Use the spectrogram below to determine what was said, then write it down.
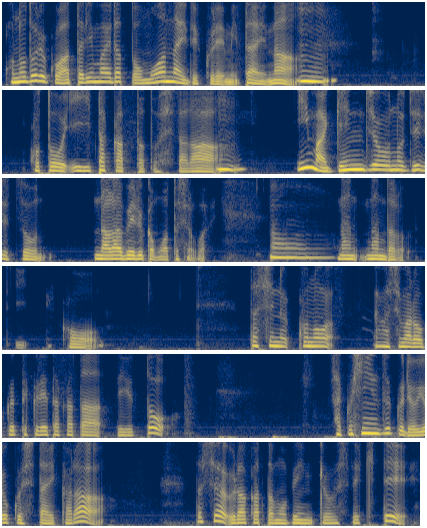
この努力は当たり前だと思わないでくれみたいなうん。ことを言いたかったとしたら、うん。今現状の事実を並べるかも、私の場合。なん、なんだろう、いこう、私のこのマシュマロを送ってくれた方で言うと、作品作りを良くしたいから、私は裏方も勉強してきて、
